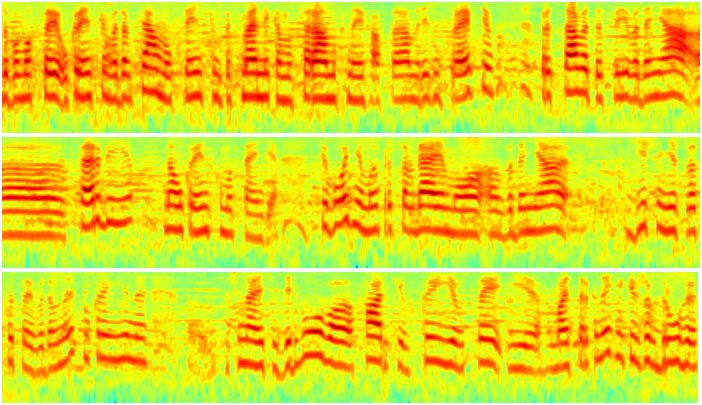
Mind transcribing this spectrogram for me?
допомогти українським видавцям, українським письменникам, авторам книг, авторам різних проєктів представити свої видання е, в Сербії на українському стенді. Сьогодні ми представляємо е, видання більше ніж 20 видавництв України, е, починаючи зі Львова, Харків, Київ. Це і майстер книг, які вже вдруге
